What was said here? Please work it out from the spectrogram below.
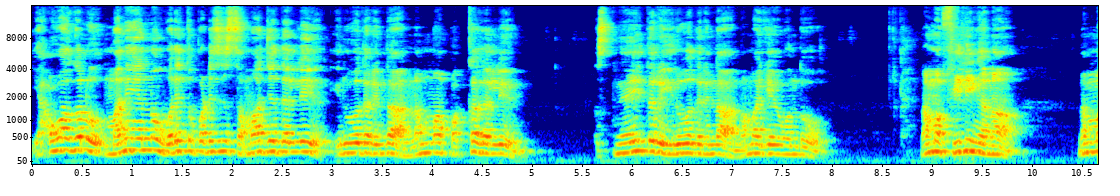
ಯಾವಾಗಲೂ ಮನೆಯನ್ನು ಹೊರತುಪಡಿಸಿ ಸಮಾಜದಲ್ಲಿ ಇರುವುದರಿಂದ, ನಮ್ಮ ಪಕ್ಕದಲ್ಲಿ ಸ್ನೇಹಿತರು ಇರುವುದರಿಂದ ನಮಗೆ ಒಂದು, ನಮ್ಮ ಫೀಲಿಂಗ್ ಅನ್ನ ನಮ್ಮ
